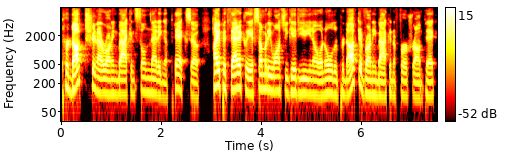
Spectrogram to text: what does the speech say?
production at running back and still netting a pick. So hypothetically, if somebody wants to give you, you know, an older productive running back in a first round pick,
